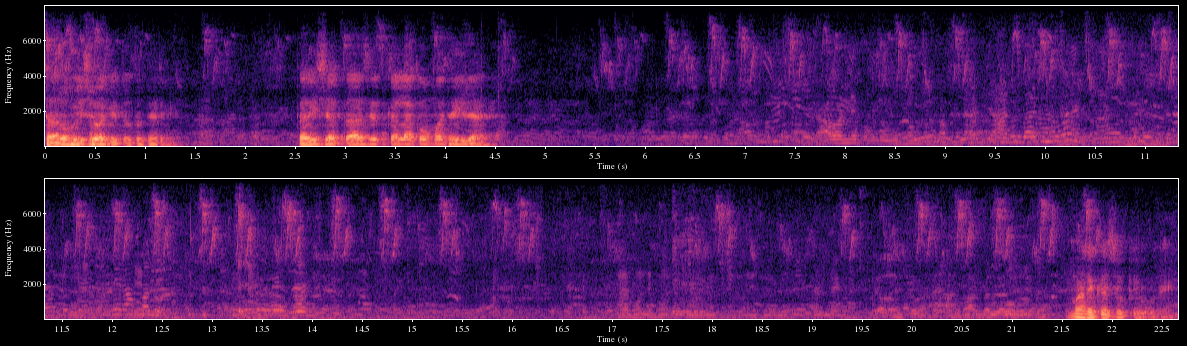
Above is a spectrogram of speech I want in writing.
તારો વિશ્વાસ કીધું તો ખરી. તારી હશે કલાકોમાં થઈ જાય. મારે કશું કેવું નહીં.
